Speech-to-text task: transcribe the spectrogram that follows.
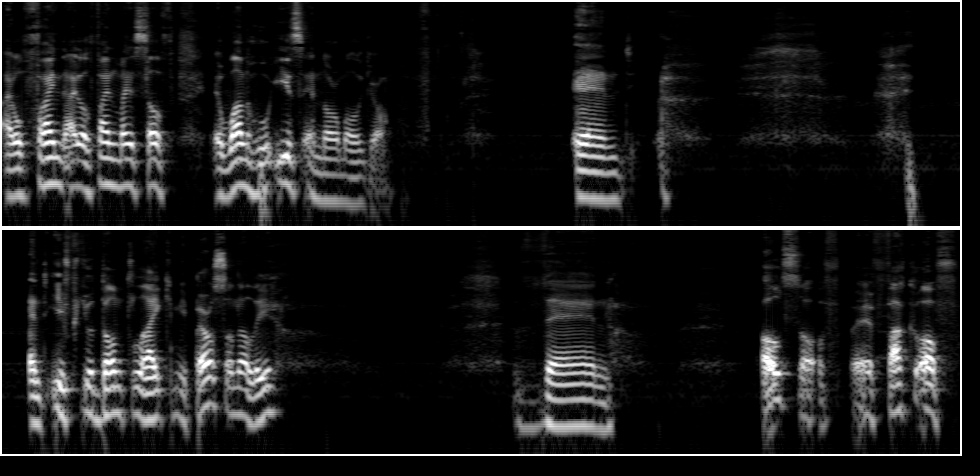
I'll find I'll find myself a one who is a normal girl. And And if you don't like me personally, then also uh, fuck off.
